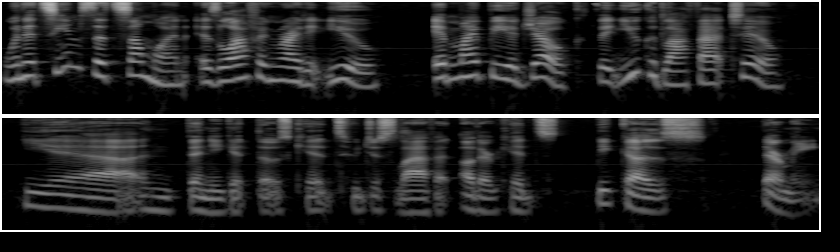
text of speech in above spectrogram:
When it seems that someone is laughing right at you, it might be a joke that you could laugh at too. Yeah, and then you get those kids who just laugh at other kids because they're mean.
